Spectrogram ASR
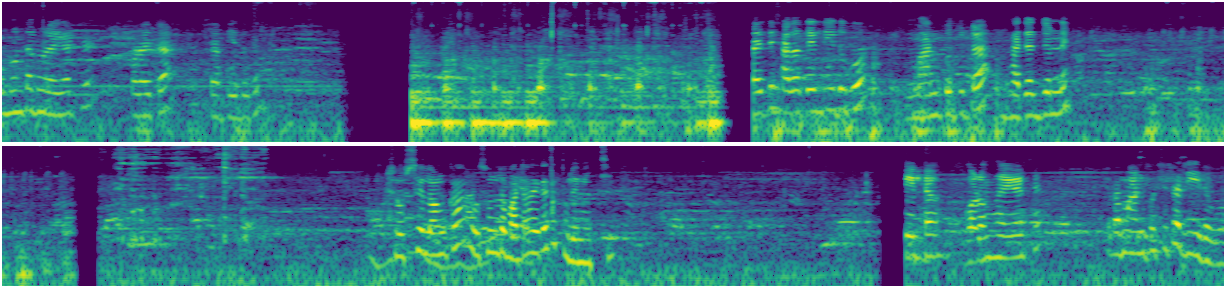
উনুনটা ধরে গেছে কড়াইটা চাপিয়ে দেবো। কড়াইতে সাদা তেল দিয়ে দেবো মান কচুটা ভাজার জন্যে। সর্ষে লঙ্কা রসুনটা বাটা হয়ে গেছে তুলে নিচ্ছি। তেলটা গরম হয়ে গেছে। এবার মানকুচিটা দিয়ে দেবো।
